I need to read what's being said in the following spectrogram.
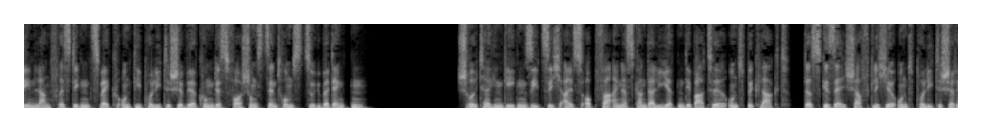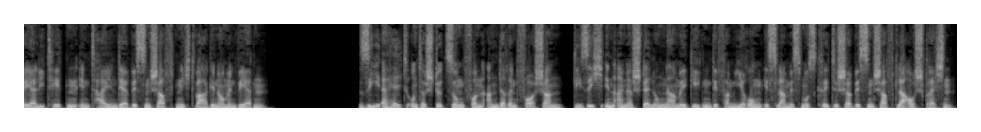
den langfristigen Zweck und die politische Wirkung des Forschungszentrums zu überdenken. Schröter hingegen sieht sich als Opfer einer skandalierten Debatte und beklagt, dass gesellschaftliche und politische Realitäten in Teilen der Wissenschaft nicht wahrgenommen werden. Sie erhält Unterstützung von anderen Forschern, die sich in einer Stellungnahme gegen Diffamierung islamismuskritischer Wissenschaftler aussprechen.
